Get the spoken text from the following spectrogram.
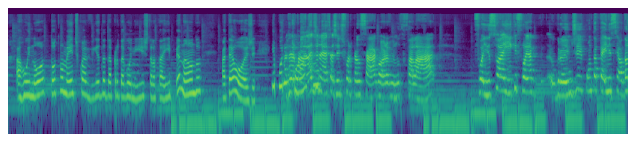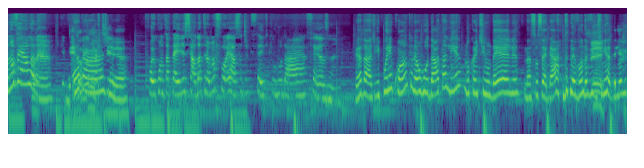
arruinou totalmente com a vida da protagonista. Ela tá aí penando até hoje. E por Na enquanto... verdade, né, se a gente for pensar agora, vindo falar, foi isso aí que foi a, o grande pontapé inicial da novela, né? Porque verdade. Foi, foi o pontapé inicial da trama, foi essa deepfake que o Rudá fez, né? Verdade. E por enquanto, né, o Rudá tá ali no cantinho dele, na sossegado, levando a vidinha dele,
